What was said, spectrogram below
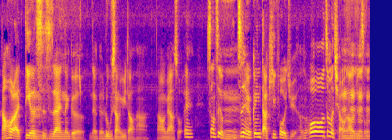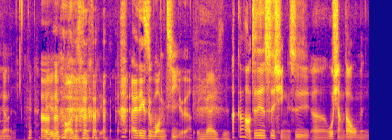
然后后来第二次是在那个那个路上遇到他，然后跟他说：“哎，上次有之前有跟你打 key forge。”他说：“哦，这么巧。”然后就走掉了，有点不好意思。他一定是忘记了，应该是。啊，刚好这件事情是呃，我想到我们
